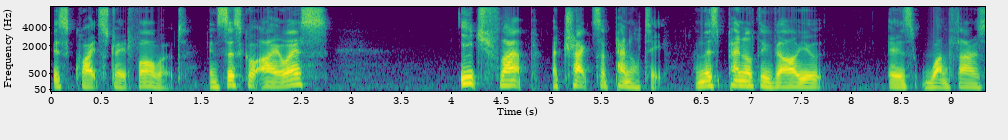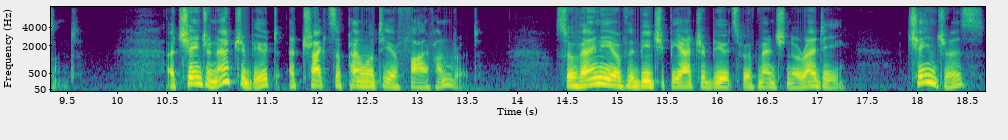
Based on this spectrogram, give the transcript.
is quite straightforward. In Cisco IOS, each flap attracts a penalty, and this penalty value is 1,000. A change in attribute attracts a penalty of 500. So if any of the BGP attributes we've mentioned already changes,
